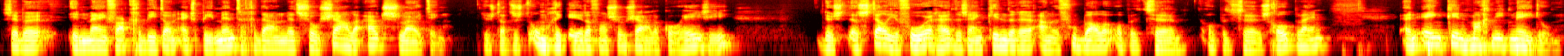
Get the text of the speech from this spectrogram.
Ze hebben in mijn vakgebied dan experimenten gedaan met sociale uitsluiting. Dus dat is het omgekeerde van sociale cohesie. Dus eh, stel je voor, hè, er zijn kinderen aan het voetballen op het, uh, op het uh, schoolplein. En één kind mag niet meedoen.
